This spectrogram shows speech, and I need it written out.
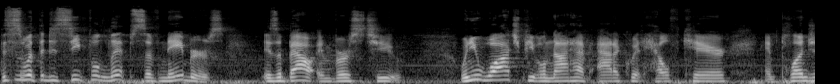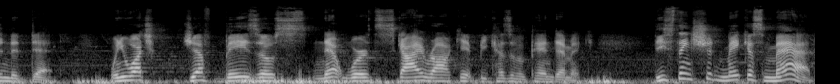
This is what the deceitful lips of neighbors is about in verse 2. When you watch people not have adequate health care and plunge into debt, when you watch Jeff Bezos' net worth skyrocket because of a pandemic, These things should make us mad.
